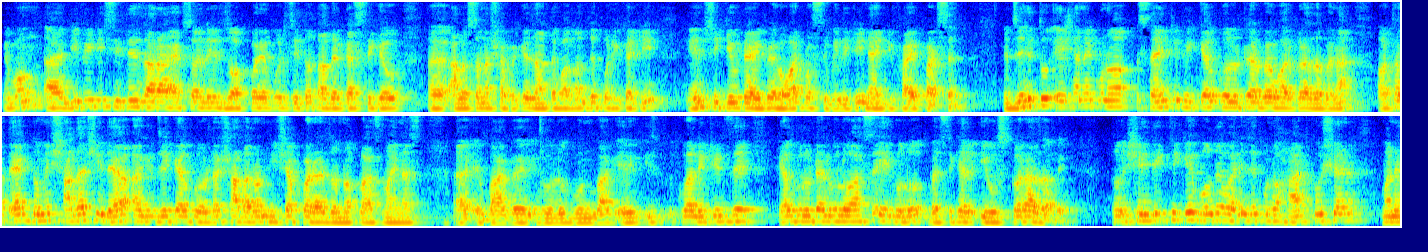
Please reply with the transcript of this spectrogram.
এবং ডিপিডিসিতে যারা অ্যাকচুয়ালি জব করে পরিচিত, তাদের কাছ থেকেও আলোচনা সাপেক্ষে জানতে পারলাম যে পরীক্ষাটি এমসিকিউ টাইপে হওয়ার পসিবিলিটি নাইনটি ফাইভ পার্সেন্ট যেহেতু এখানে কোনো সাইন্টিফিক ক্যালকুলেটর ব্যবহার করা যাবে না, অর্থাৎ একদমই সাদা সিধা আগে যে ক্যালকুলেটর সাধারণ হিসাব করার জন্য প্লাস মাইনাস ভাগ, এগুলো গুণ ভাগ এই কোয়ালিটির যে ক্যালকুলেটরগুলো আছে, এগুলো বেসিক্যালি ইউজ করা যাবে। তো সেই দিক থেকে বলতে পারি যে কোনো হার্ড কোশ্চেন মানে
